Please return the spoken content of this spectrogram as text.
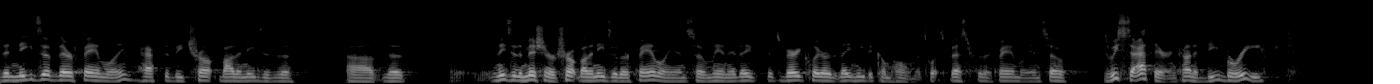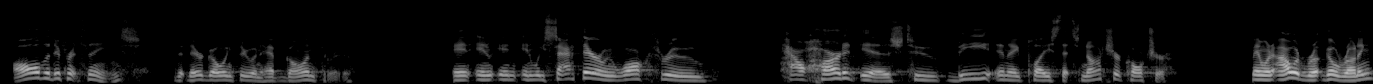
the needs of their family have to be trumped by the needs of the, uh, the, the needs of the mission are trumped by the needs of their family. And so, man, they, it's very clear that they need to come home. It's what's best for their family. And so, as we sat there and kind of debriefed all the different things that they're going through and have gone through, and, and, and, and we sat there and we walked through how hard it is to be in a place that's not your culture. Man, when I would r- go running,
